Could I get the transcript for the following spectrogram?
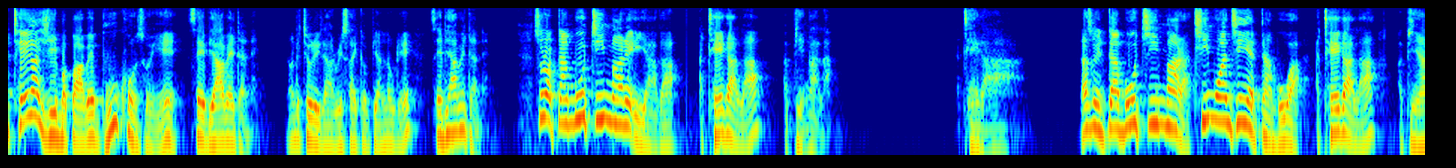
အထဲကရေမပါပဲဘူးခွန်ဆိုရင်10ပြားပဲတန်တယ်နော်တချို့တွေဒါ recycle ပြန်လုပ်တယ်10ပြားပဲတန်တယ်ဆိုတော့တန်ဖိုးကြီးမားတဲ့အရာကအထဲကလားအပြင်ကလားအထဲကဒါဆိုရင်တန်ဖိုးကြီးမားတာချီးမွမ်းခြင်းရဲ့တန်ဖိုးကအထဲကလားအပြင်က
